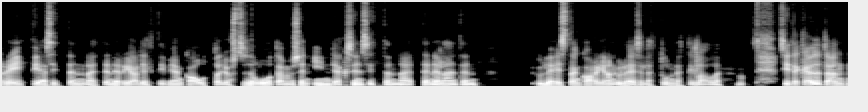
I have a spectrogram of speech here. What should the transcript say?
reittiä sitten näiden eri adjektiivien kautta, josta se luo tämmöisen indeksin sitten näiden eläinten yleistän karjan yleiselle tunnetilalle. Siitä käytetään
